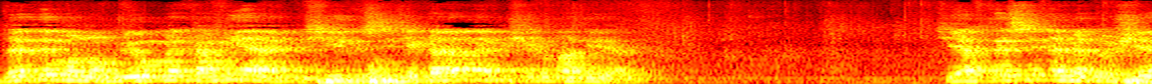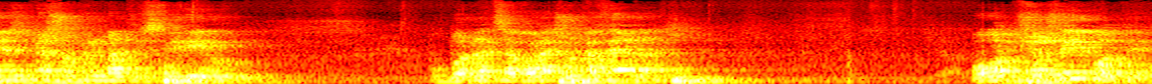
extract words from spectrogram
δεν δαιμονοποιούμε καμία επιχείρηση και κανένα επιχειρηματία. Και αυτές είναι μετοχές μέσω χρηματιστηρίου που μπορεί να τις αγοράσει ο καθένας. Οποιοδήποτε.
